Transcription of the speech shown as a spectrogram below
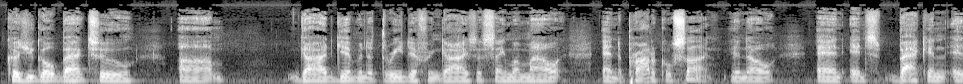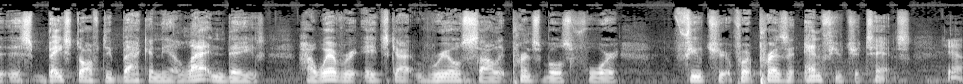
Because you go back to um, God giving the three different guys the same amount and the prodigal son, you know, and it's back in, it's based off the back in the Latin days. However, it's got real solid principles for future, for present and future tense. Yeah.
